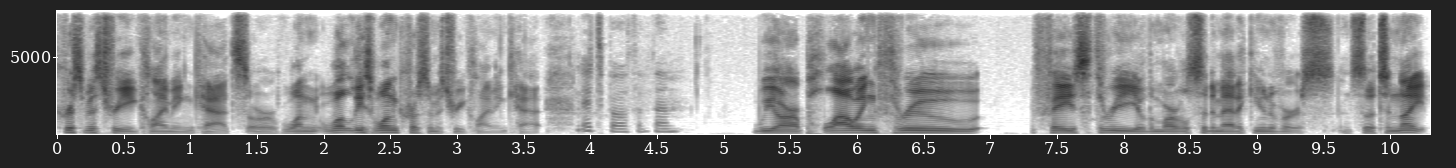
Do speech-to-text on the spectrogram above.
Christmas tree climbing cats or one well at least one Christmas tree climbing cat. It's both of them. We are plowing through phase 3 of the Marvel Cinematic Universe. And so tonight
